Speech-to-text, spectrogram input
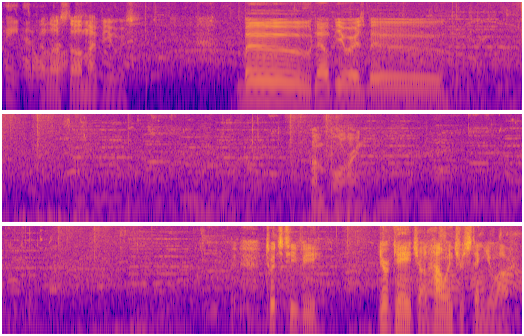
paint at all I lost costs. all my viewers. Boo! No viewers, boo. I'm boring. Twitch TV, your gauge on how interesting you are.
